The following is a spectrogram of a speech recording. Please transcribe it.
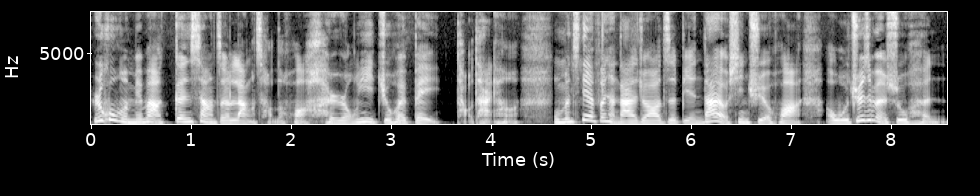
如果我们没办法跟上这个浪潮的话，很容易就会被淘汰哈。我们今天分享大家就到这边，大家有兴趣的话，呃，我觉得这本书很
